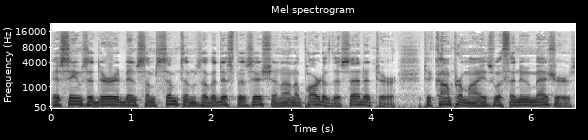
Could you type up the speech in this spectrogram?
It seems that there had been some symptoms of a disposition on the part of this editor to compromise with the new measures,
